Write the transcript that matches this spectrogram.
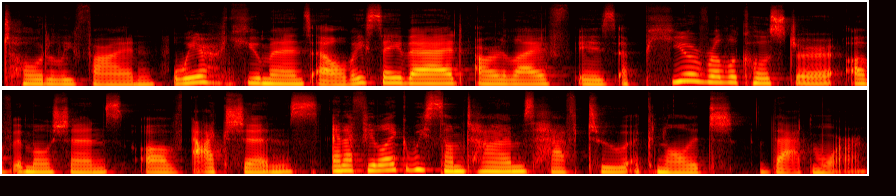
totally fine. We're humans. I always say that. Our life is a pure roller coaster of emotions, of actions. And I feel like we sometimes have to acknowledge that more.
